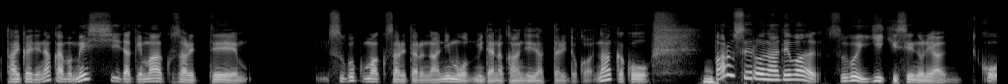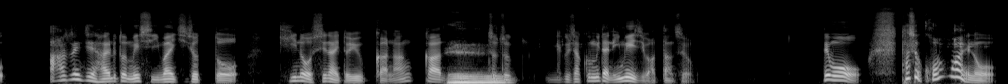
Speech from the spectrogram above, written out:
う、大会でなんかやっぱメッシだけマークされて、すごくマークされたら何もみたいな感じだったりとか、なんかこう、うんバルセロナではすごい生き生きしてるのに、あこう、アルゼンチンに入るとメッシいまいちちょっと機能しないというか、なんか。ちょっとギクジャクみたいなイメージはあったんですよ。でも、確かこの前の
